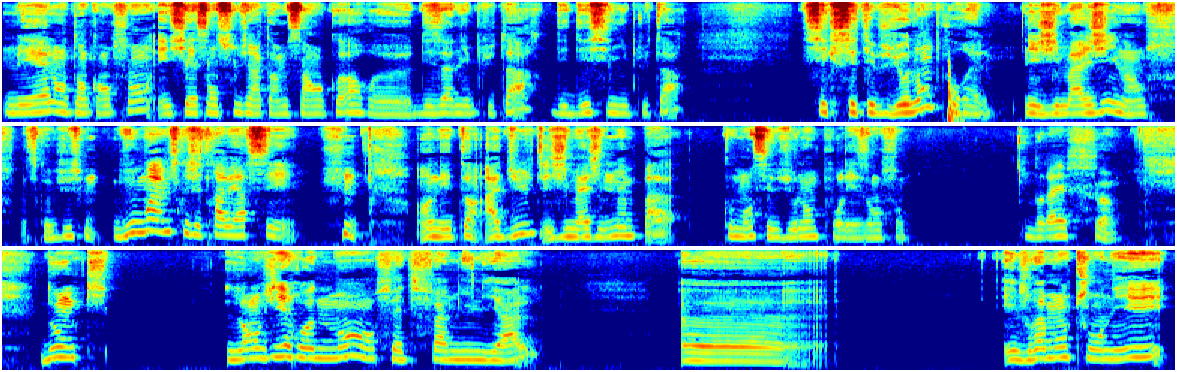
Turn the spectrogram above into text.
Mais elle, en tant qu'enfant, et si elle s'en souvient comme ça encore euh, des années plus tard, des décennies plus tard, c'est que c'était violent pour elle. Et j'imagine, hein, parce que vu moi-même ce que j'ai traversé en étant adulte, j'imagine même pas comment c'est violent pour les enfants. Bref. Donc, l'environnement, en fait, familial euh, est vraiment tourné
